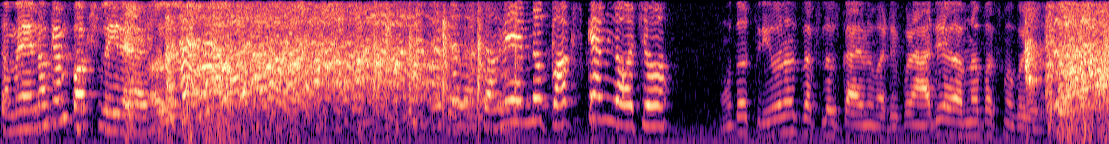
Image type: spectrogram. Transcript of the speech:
તમે એનો કેમ પક્ષ લઈ રહ્યા છો? તમે એમનો પક્ષ કેમ લો છો? હું તો સ્ત્રીઓનો જ પક્ષ લઉં કાયમ માટે પણ આજે આમના પક્ષમાં પડ્યો.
